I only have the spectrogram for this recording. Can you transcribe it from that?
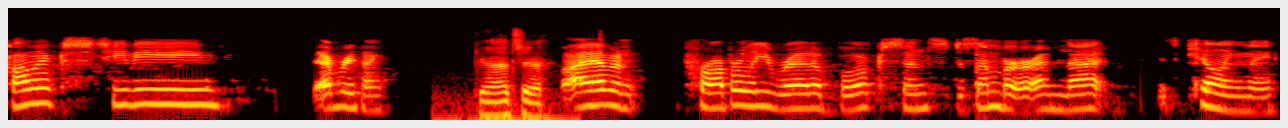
Comics, TV, everything. Gotcha. I haven't properly read a book since December, and that is killing me.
